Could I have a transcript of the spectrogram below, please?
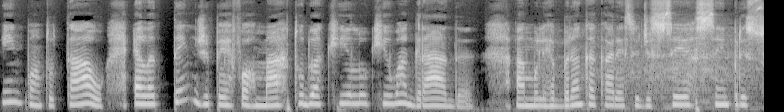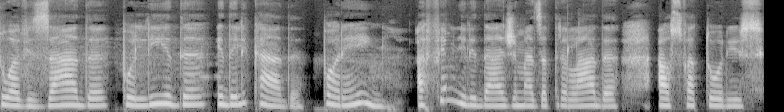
e enquanto tal, ela tem de performar tudo aquilo que o agrada. A mulher branca carece de ser sempre suavizada, polida e delicada. Porém, a feminilidade mais atrelada aos fatores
